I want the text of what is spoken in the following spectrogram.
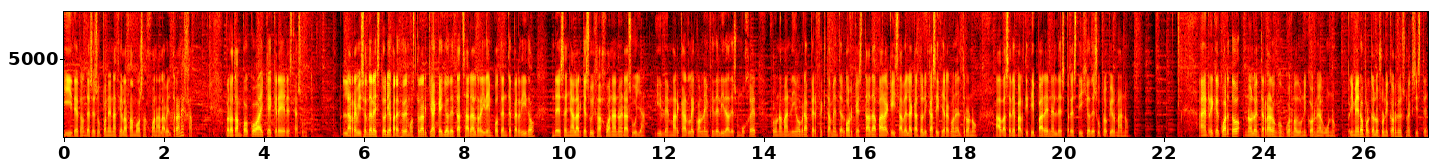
y de donde se supone nació la famosa Juana la Beltraneja. Pero tampoco hay que creer este asunto. La revisión de la historia parece demostrar que aquello de tachar al rey de impotente perdido, de señalar que su hija Juana no era suya y de marcarle con la infidelidad de su mujer fue una maniobra perfectamente orquestada para que Isabel la Católica se hiciera con el trono a base de participar en el desprestigio de su propio hermano. A Enrique IV no lo enterraron con cuerno de unicornio alguno. Primero porque los unicornios no existen.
